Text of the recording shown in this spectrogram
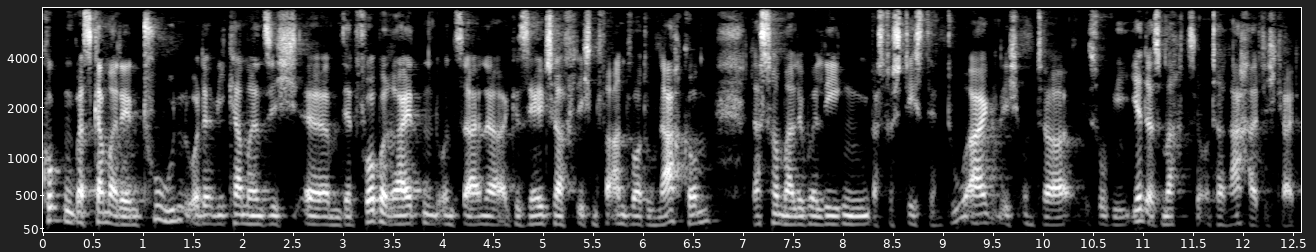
gucken, was kann man denn tun oder wie kann man sich ähm, denn vorbereiten und seiner gesellschaftlichen Verantwortung nachkommen, lass wir mal überlegen, was verstehst denn du eigentlich unter, so wie ihr das macht, unter Nachhaltigkeit?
